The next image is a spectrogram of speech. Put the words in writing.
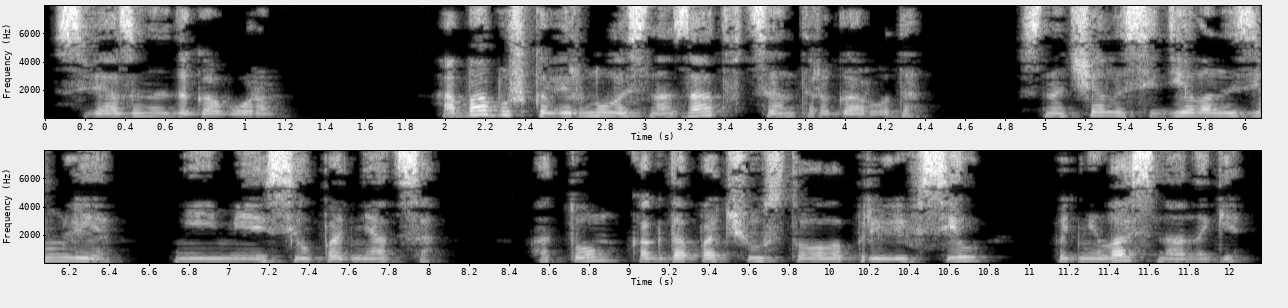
связаны договором. А бабушка вернулась назад в центр огорода. Сначала сидела на земле, не имея сил подняться. Потом, когда почувствовала прилив сил, поднялась на ноги.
